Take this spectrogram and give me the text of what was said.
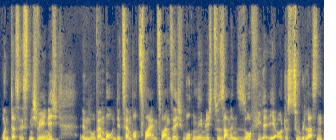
Und das ist nicht wenig. Im November und Dezember 22 wurden nämlich zusammen so viele E-Autos zugelassen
